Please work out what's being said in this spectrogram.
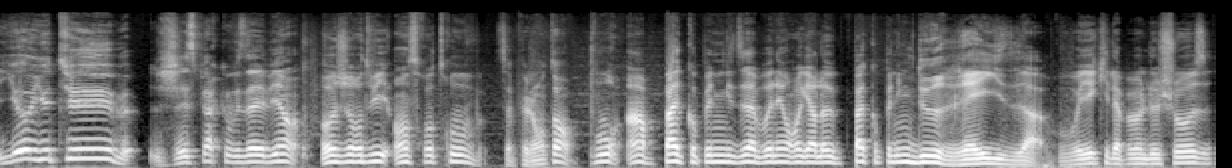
Yo YouTube J'espère que vous allez bien. Aujourd'hui, on se retrouve, ça fait longtemps, pour un pack opening des abonnés. On regarde le pack opening de Reiza. Vous voyez qu'il a pas mal de choses.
